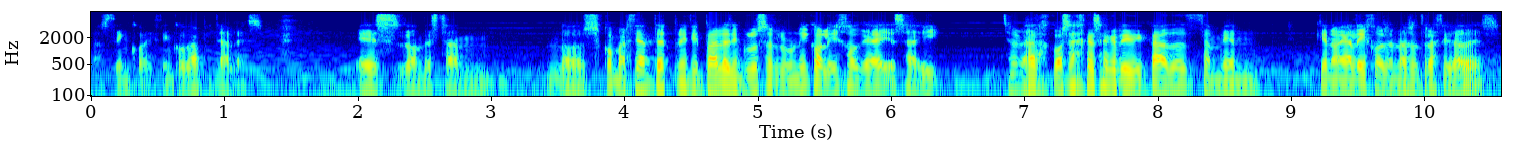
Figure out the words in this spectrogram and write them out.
Las cinco hay cinco capitales. Es donde están los comerciantes principales, incluso el único alijo que hay es ahí. Una de las cosas que se ha criticado es también que no hay alijos en las otras ciudades.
